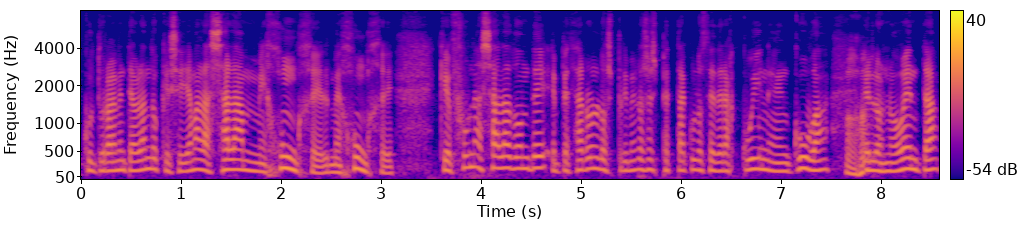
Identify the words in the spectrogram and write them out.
culturalmente hablando, que se llama la Sala Mejunje, el Mejunje, que fue una sala donde empezaron los primeros espectáculos de drag queen en Cuba Ajá. en los 90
